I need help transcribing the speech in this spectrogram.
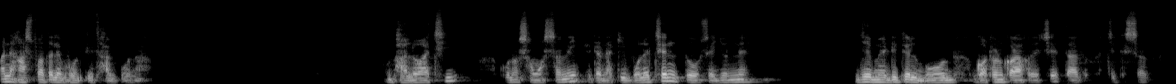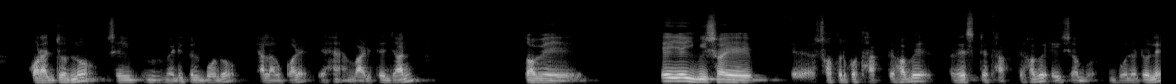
মানে হাসপাতালে ভর্তি থাকব না। ভালো আছি, কোনো সমস্যা নেই, এটা নাকি বলেছেন, তো সেই জন্যে যে মেডিকেল বোর্ড গঠন করা হয়েছে, তার চিকিৎসা করার জন্য সেই মেডিকেল বোর্ডও অ্যালাউ করে যে হ্যাঁ বাড়িতে যান। তবে এই এই বিষয়ে সতর্ক থাকতে হবে রেস্টে থাকতে হবে, এইসব বলে টলে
